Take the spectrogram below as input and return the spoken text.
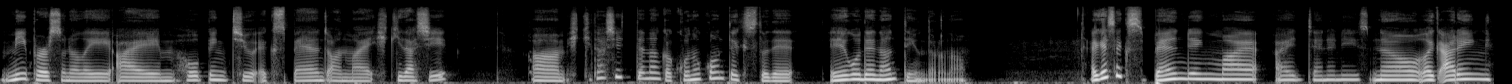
me personally, I'm hoping to expand on my 引き出し。Um, 引き出しってなんかこのコンテクストで英語でなんて言うんだろうな。I guess expanding my identities. No, like adding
